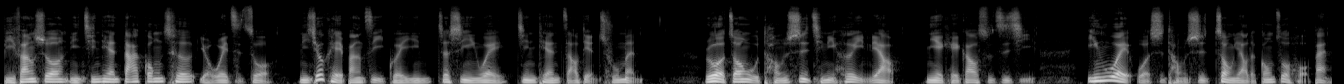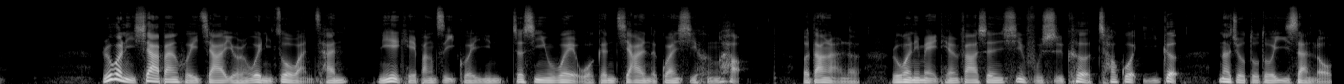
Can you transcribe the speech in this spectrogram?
比方说你今天搭公车有位置坐，你就可以帮自己归因，这是因为今天早点出门。如果中午同事请你喝饮料，你也可以告诉自己，因为我是同事重要的工作伙伴。如果你下班回家有人为你做晚餐，你也可以帮自己归因，这是因为我跟家人的关系很好。而当然了，如果你每天发生幸福时刻超过一个，那就多多益善喽。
